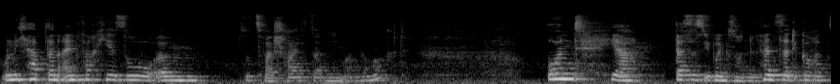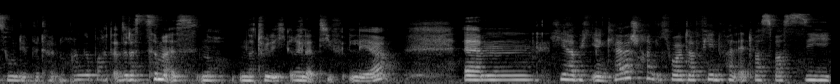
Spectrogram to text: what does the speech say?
Und ich habe dann einfach hier so, ähm, so zwei Schals daneben angemacht. Und ja, das ist übrigens noch eine Fensterdekoration, die wird halt noch angebracht. Also das Zimmer ist noch natürlich relativ leer. Ähm, hier habe ich ihren Kleiderschrank. Ich wollte auf jeden Fall etwas, was sie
